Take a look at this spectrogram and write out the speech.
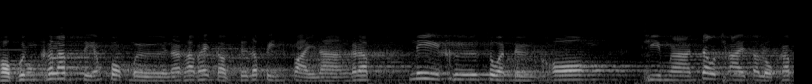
ขอบคุณครับเสียงปรบมือนะครับ ให้กับศิลปินฝ่ายนางครับ นี่คือส่วนหนึ่งของทีมงานเจ้าชายตลกครับ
